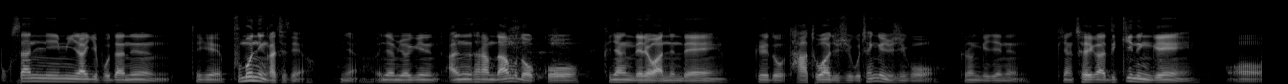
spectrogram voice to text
목사님이라기보다는 되게 부모님 같으세요. 그냥 왜냐면 여기는 아는 사람도 아무도 없고 그냥 내려왔는데 그래도 다 도와주시고 챙겨주시고 그런 게 이제는 그냥 저희가 느끼는 게 어,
